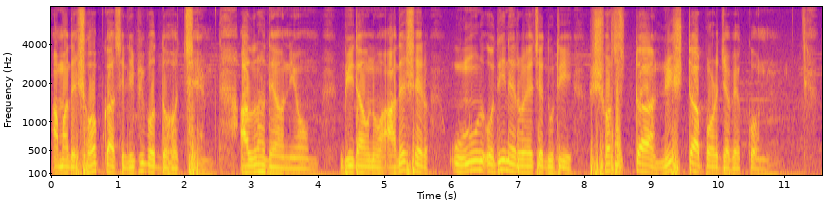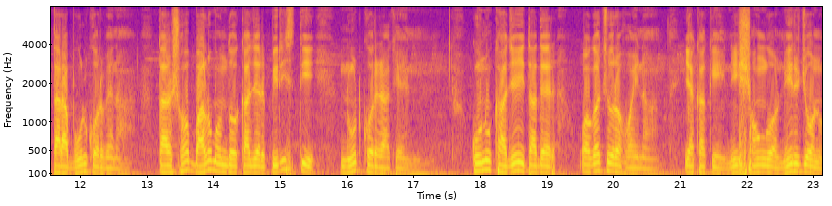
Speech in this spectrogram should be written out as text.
আমাদের সব কাজ লিপিবদ্ধ হচ্ছে। আল্লাহ দেওয়া নিয়ম, বিধান আদেশের অনু অধীনে রয়েছে দুটি ষষ্ঠা নিষ্ঠা পর্যবেক্ষণ। তারা ভুল করবে না। তারা সব ভালো মন্দ কাজের পিরিস্তি নোট করে রাখেন। কোনো কাজেই তাদের অগাচুরা হয় না। একাকী, নিঃসঙ্গ, নির্জন,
